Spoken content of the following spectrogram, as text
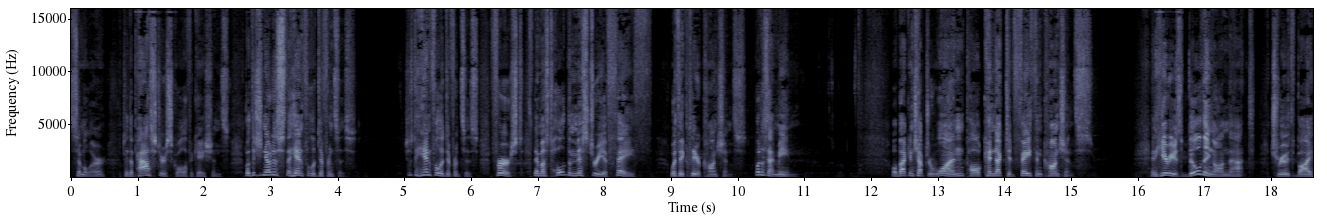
similar to the pastor's qualifications. But did you notice the handful of differences? Just a handful of differences. First, they must hold the mystery of faith with a clear conscience. What does that mean? Well, back in chapter 1, Paul connected faith and conscience. And here he is building on that truth by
